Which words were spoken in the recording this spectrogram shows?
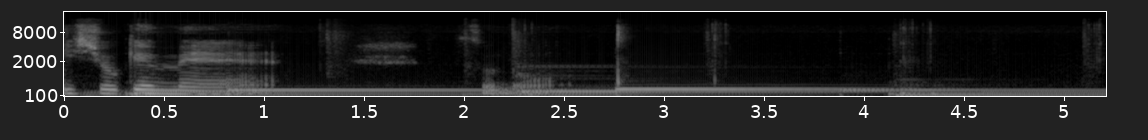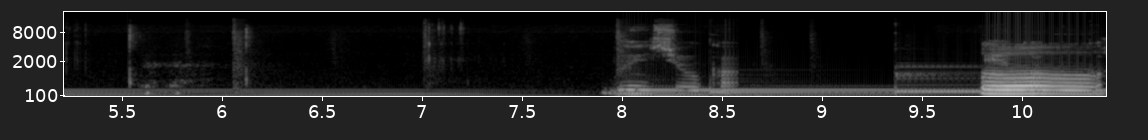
一生懸命、その、文章か。おお。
